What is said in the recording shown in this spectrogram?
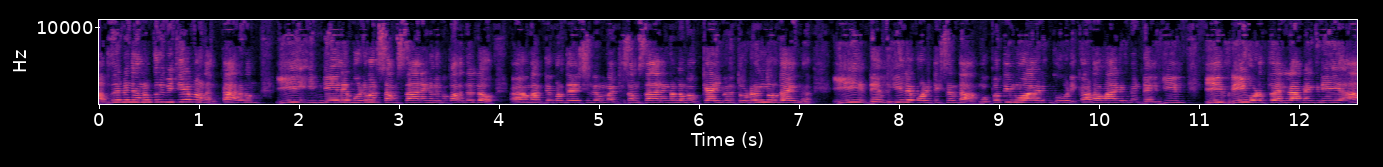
അത് തന്നെ ഞങ്ങൾക്കൊരു വിജയമാണ്. കാരണം ഈ ഇന്ത്യയിലെ മുഴുവൻ സംസ്ഥാനങ്ങൾ ഇപ്പൊ പറഞ്ഞല്ലോ മധ്യപ്രദേശിലും മറ്റ് സംസ്ഥാനങ്ങളിലും ഒക്കെ ഇവർ തുടരുന്നുണ്ടായിരുന്നു ഈ ഡൽഹിയിലെ പൊളിറ്റിക്സ് മുപ്പത്തി മൂവായിരം കോടി കടമായിരുന്ന ഡൽഹിയിൽ ഈ ഫ്രീ കൊടുത്തതെല്ലാം എങ്ങനെ ആ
